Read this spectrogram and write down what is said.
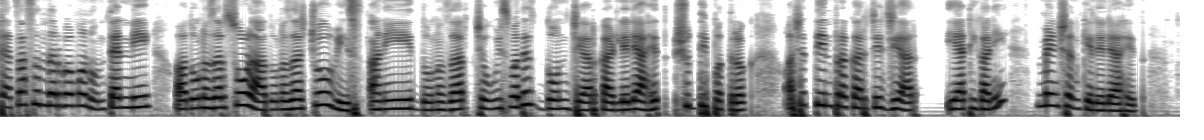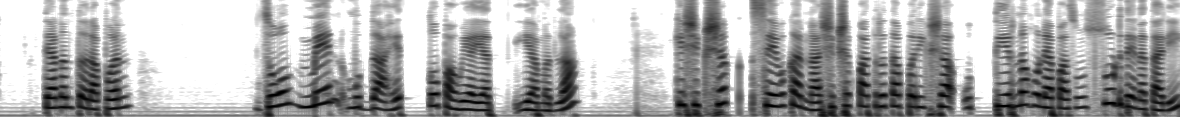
त्याचा संदर्भ म्हणून त्यांनी दोन हजार सोळा दोन हजार चोवीस आणि दोन हजार चोवीसमध्येच दोन जी आर काढलेले आहेत. शुद्धीपत्रक असे तीन प्रकारचे जी आर या ठिकाणी मेन्शन केलेले आहेत. त्यानंतर आपण जो मेन मुद्दा आहे तो पाहूया यात यामधला. की शिक्षक सेवकांना शिक्षक पात्रता परीक्षा उत्तीर्ण होण्यापासून सूट देण्यात आली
